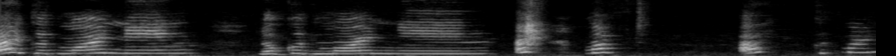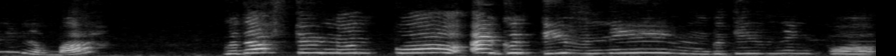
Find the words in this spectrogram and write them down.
Ay, good morning! No, good morning! Ay, ma... Ay, good morning na ba? Good afternoon po! Ay, good evening! Good evening po.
